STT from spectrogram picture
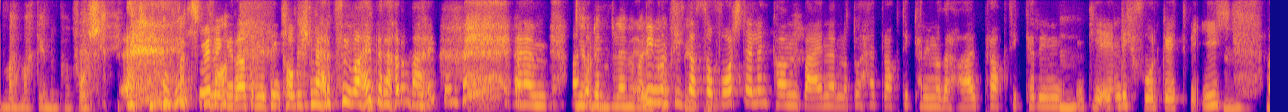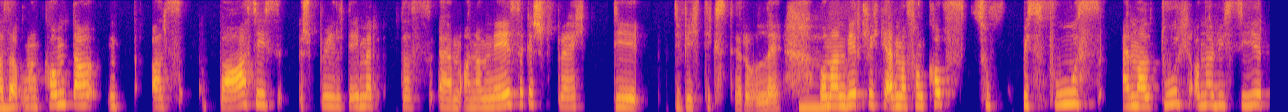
Mach, mach gerne ein paar Vorschläge. ich würde gerade mit den Kopfschmerzen weiterarbeiten. ähm, also, ja, wie man sich das so vorstellen kann bei einer Naturheilpraktikerin oder Heilpraktikerin, mhm. die ähnlich vorgeht wie ich. Mhm. Also man kommt da als Basis spielt immer das ähm, Anamnesegespräch die, die wichtigste Rolle, mhm. wo man wirklich einmal von Kopf zu, bis Fuß einmal durchanalysiert,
